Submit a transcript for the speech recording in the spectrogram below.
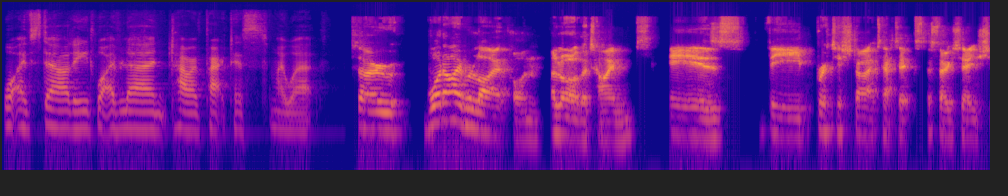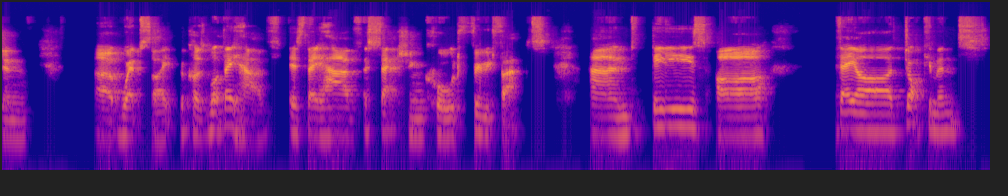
what I've studied, what I've learned, how I've practiced my work? So, what I rely upon a lot of the times is the British Dietetics Association uh, website because what they have is they have a section called Food Facts, and these are they are documents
